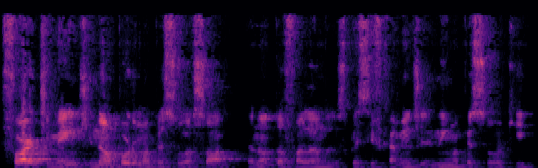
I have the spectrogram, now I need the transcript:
Fortemente, não por uma pessoa só, eu não estou falando especificamente de nenhuma pessoa aqui,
